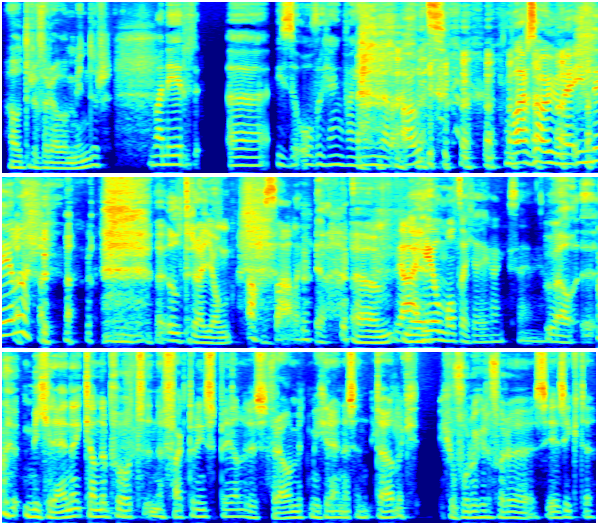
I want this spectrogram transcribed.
oudere vrouwen minder. Wanneer uh, is de overgang van jong naar oud? Waar zou u mij indelen? Ultra jong. Ach, zalig. Ja, um, ja nee. heel mottig ga ik zijn. Ja. Wel, uh, migraine kan er bijvoorbeeld een factor in spelen. Dus vrouwen met migraine zijn duidelijk gevoeliger voor uh, zeeziekte.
